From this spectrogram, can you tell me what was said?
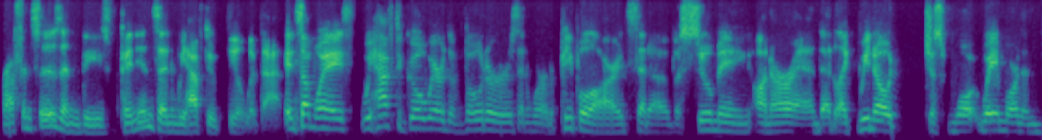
preferences and these opinions and we have to deal with that in some ways we have to go where the voters and where the people are instead of assuming on our end that like we know just more, way more than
